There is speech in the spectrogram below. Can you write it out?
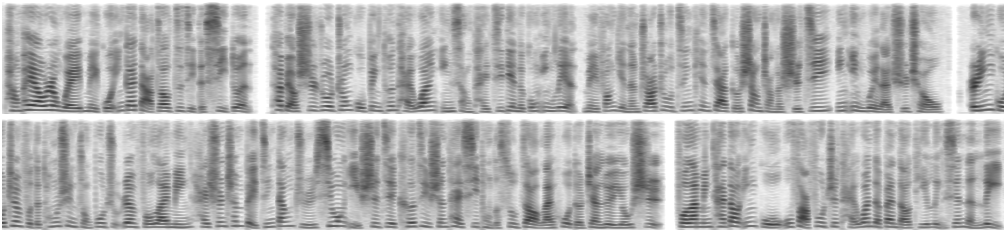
庞佩奥认为，美国应该打造自己的细盾。他表示，若中国并吞台湾，影响台积电的供应链，美方也能抓住晶片价格上涨的时机，因应未来需求。而英国政府的通讯总部主任弗莱明还声称，北京当局希望以世界科技生态系统的塑造来获得战略优势。弗莱明谈到英国无法复制台湾的半导体领先能力，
